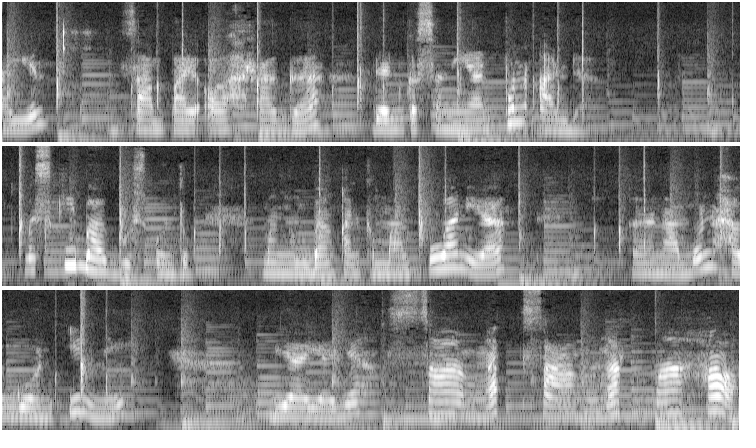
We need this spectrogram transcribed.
lain sampai olahraga dan kesenian pun ada meski bagus untuk mengembangkan kemampuan ya e, namun Hagon ini biayanya sangat-sangat mahal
